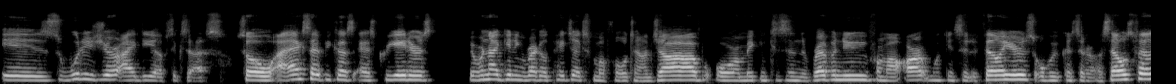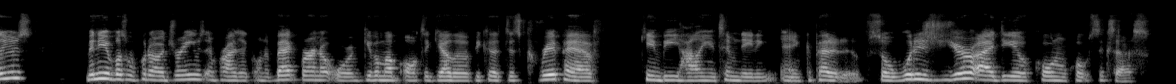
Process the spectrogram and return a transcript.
is what is your idea of success so i ask that because as creators if we're not getting regular paychecks from a full-time job or making consistent revenue from our art we consider failures or we consider ourselves failures many of us will put our dreams and projects on the back burner or give them up altogether because this career path can be highly intimidating and competitive. So, what is your idea of quote unquote success?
